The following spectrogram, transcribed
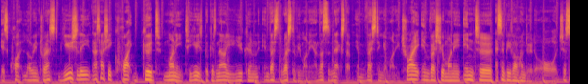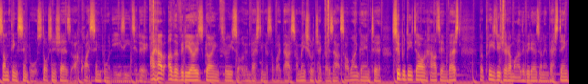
is quite low interest, usually that's actually quite good money to use because now you can invest the rest of your money. And that's the next step, investing your money. Try invest your money into S&P 500 or just something simple, stocks shares are quite simple and easy to do. I have other videos going through sort of investing and stuff like that, so make sure to check those out. So I won't go into super detail on how to invest, but please do check out my other videos on investing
